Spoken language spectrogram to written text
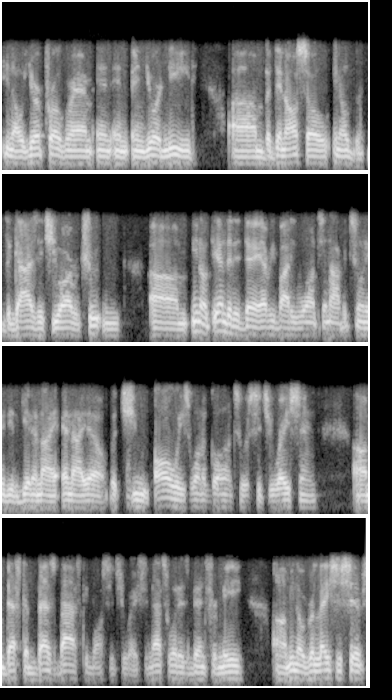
you know your program and and, and your need, um, but then also you know the, the guys that you are recruiting. Um, you know, at the end of the day, everybody wants an opportunity to get an NIL, but you always want to go into a situation um, that's the best basketball situation. That's what it's been for me. Um, you know, relationships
